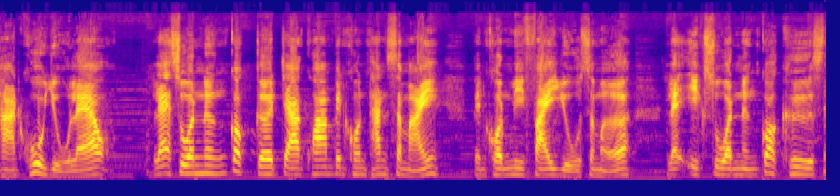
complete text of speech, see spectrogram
ขาดคู่อยู่แล้ว และส่วนหนึ่งก็เกิดจากความเป็นคนทันสมัย เป็นคนมีไฟอยู่เสมอ และอีกส่วนหนึ่งก็คือเส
